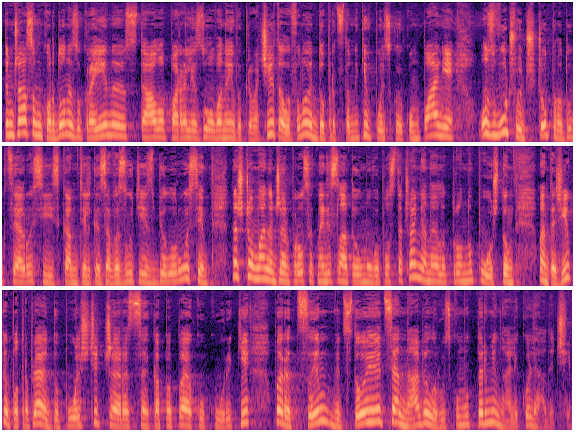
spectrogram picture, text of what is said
Тим часом кордони з Україною стало паралізований. Викривачі телефонують до представників польської компанії, озвучують, що продукція російська, тільки завезуть її з Білорусі. На що менеджер просить надіслати умови постачання на електронну пошту. Вантажівки потрапляють до Польщі через КПП Кукурики. Перед цим відстоюється на білоруському терміналі Колядичі.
